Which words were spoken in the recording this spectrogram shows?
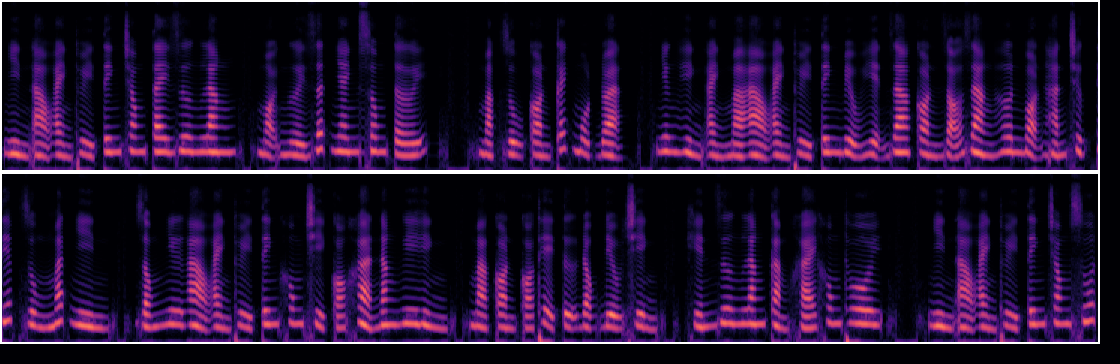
Nhìn ảo ảnh thủy tinh trong tay Dương Lăng, mọi người rất nhanh xông tới. Mặc dù còn cách một đoạn, nhưng hình ảnh mà ảo ảnh thủy tinh biểu hiện ra còn rõ ràng hơn bọn hắn trực tiếp dùng mắt nhìn. Giống như ảo ảnh thủy tinh không chỉ có khả năng ghi hình, mà còn có thể tự động điều chỉnh, khiến Dương Lăng cảm khái không thôi. Nhìn ảo ảnh thủy tinh trong suốt,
